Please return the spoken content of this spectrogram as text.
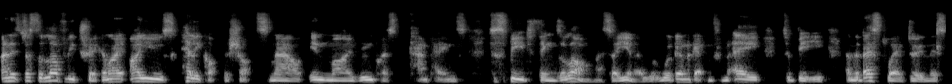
And it's just a lovely trick. And I, I use helicopter shots now in my RuneQuest campaigns to speed things along. I say, you know, we're going to get them from A to B. And the best way of doing this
